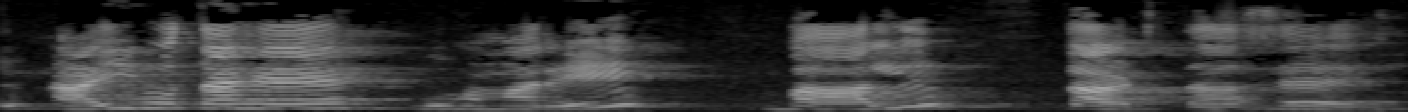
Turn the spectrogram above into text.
जो नाई होता है, वो हमारे बाल काटता है।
